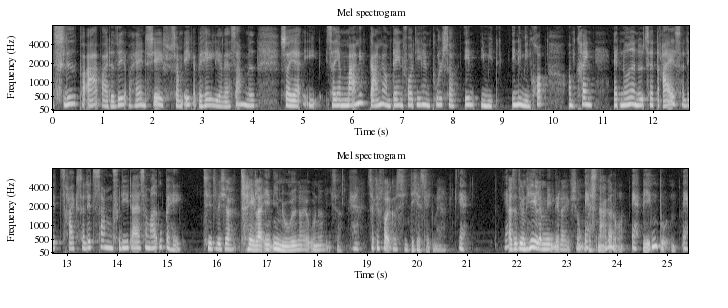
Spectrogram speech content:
slid på arbejdet ved at have en chef, som ikke er behagelig at være sammen med. Så jeg, så jeg mange gange om dagen får de her impulser ind i, mit, ind i min krop omkring, at noget er nødt til at dreje sig lidt, trække sig lidt sammen, fordi der er så meget ubehag. Tit, hvis jeg taler ind i noget, når jeg underviser, ja. så kan folk også sige, det kan jeg slet ikke mærke. Ja. Ja. Altså det er jo en helt almindelig reaktion. Ja. Hvad snakker du om? Ja. Bækkenbunden. Ja.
